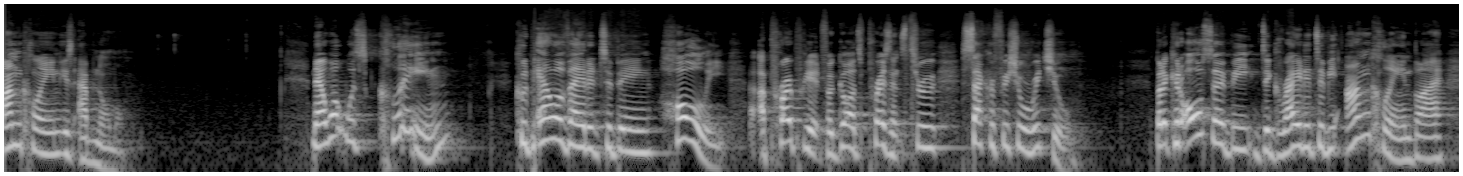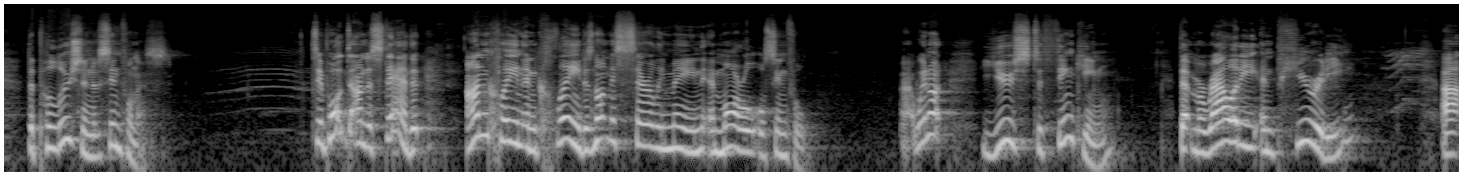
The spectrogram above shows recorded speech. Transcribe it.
unclean is abnormal. Now, what was clean could be elevated to being holy, appropriate for God's presence through sacrificial ritual. But it could also be degraded to be unclean by the pollution of sinfulness. It's important to understand that unclean and clean does not necessarily mean immoral or sinful. Uh, we're not used to thinking that morality and purity uh,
